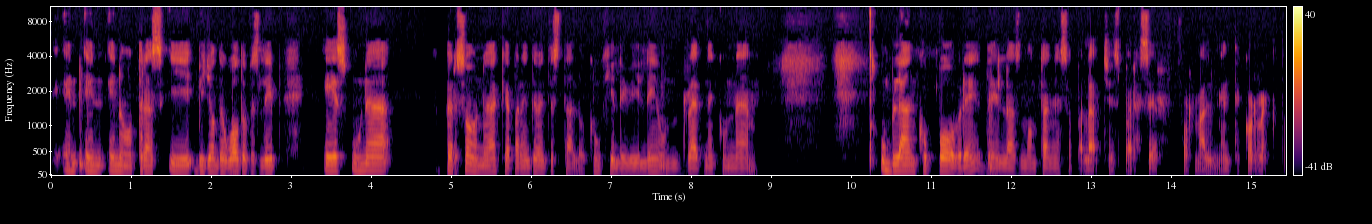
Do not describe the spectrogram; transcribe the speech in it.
en, en, otras, y Beyond the World of Sleep es una persona que aparentemente está loco, un hillbilly, un redneck, una, un blanco pobre de las montañas Apalaches, para ser formalmente correcto,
